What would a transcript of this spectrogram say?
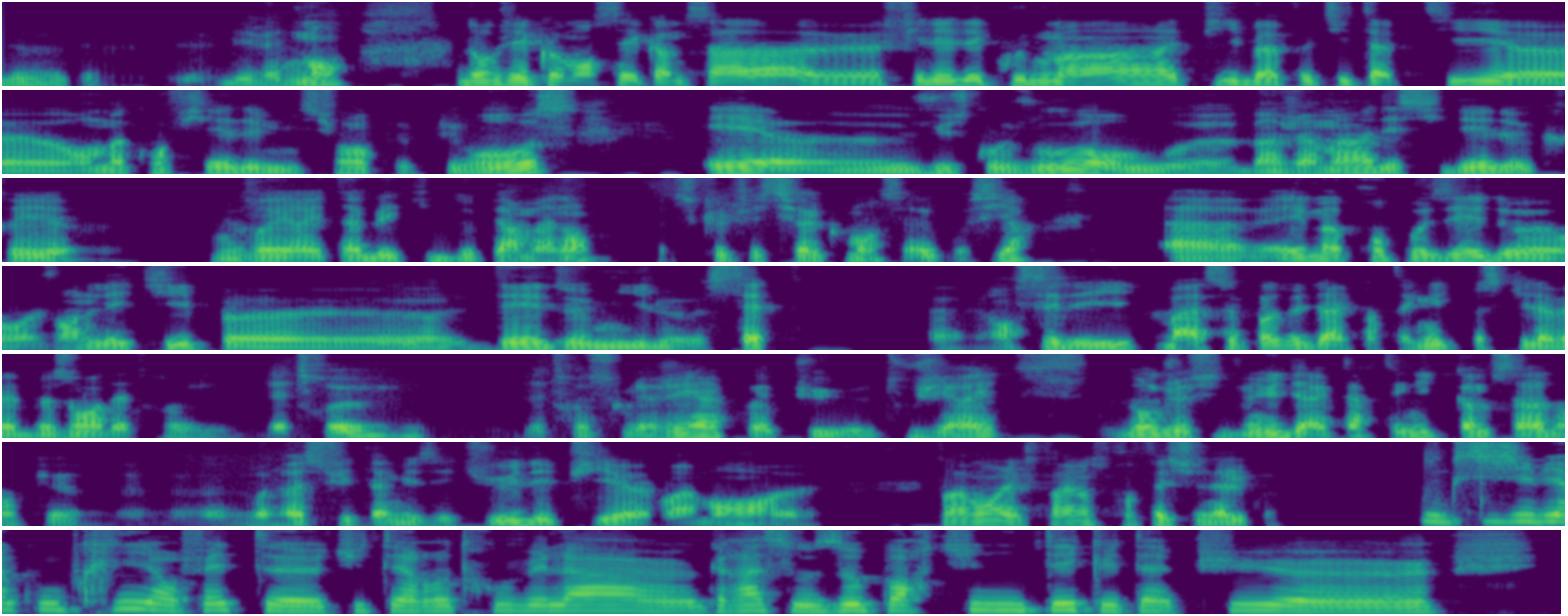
d'événements. Donc j'ai commencé comme ça, euh, filer des coups de main, et puis bah, petit à petit, euh, on m'a confié des missions un peu plus grosses, et euh, jusqu'au jour où Benjamin a décidé de créer une véritable équipe de permanents, parce que le festival commençait à grossir, euh, et m'a proposé de rejoindre l'équipe euh, dès 2007 euh, en CDI, bah, à ce poste de directeur technique, parce qu'il avait besoin d'être d'être soulagé, hein, qu'il pouvait plus tout gérer. Donc je suis devenu directeur technique comme ça, donc euh, voilà, suite à mes études, et puis vraiment vraiment l'expérience professionnelle. Quoi. Donc si j'ai bien compris, en fait, tu t'es retrouvé là grâce aux opportunités que tu as pu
